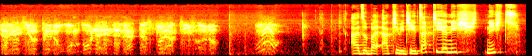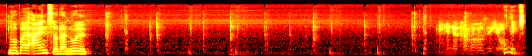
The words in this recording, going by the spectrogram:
Der rennt hier drinnen rum ohne Ende, ne? Das ist voll aktiv, Alter. Uh! Also bei Aktivität sagt hier nicht, nichts. Nur bei 1 oder 0. In der Kamera sehe ich auch nichts.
